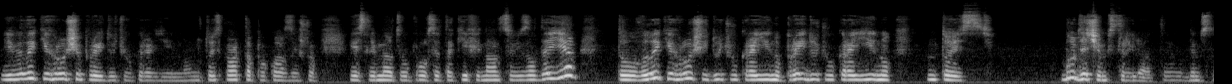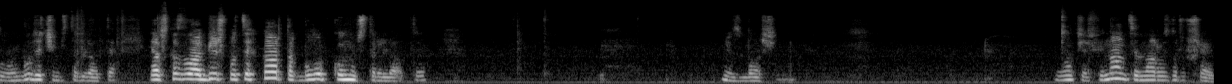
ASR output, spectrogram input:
І великі гроші прийдуть в Україну. Ну, тобто карта показує, що якщо ми от вопроси такі фінансові задаємо, то великі гроші йдуть в Україну, прийдуть в Україну. Ну, тобто буде чим стріляти, одним словом, буде чим стріляти. Я б сказала, більш по цих картах було б кому стріляти. Із башення. Значить, фінанси на розрушення.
